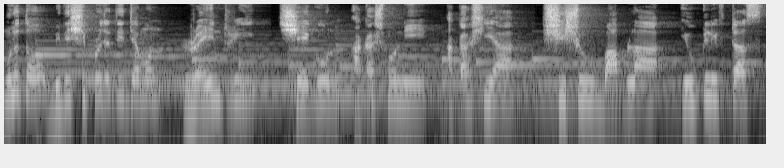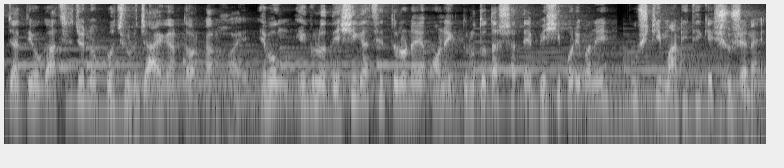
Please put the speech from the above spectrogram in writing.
মূলত বিদেশি প্রজাতির যেমন রেইনট্রি সেগুন, আকাশমণি, আকাশিয়া, শিশু, বাবলা, ইউক্লিপটাস জাতীয় গাছের জন্য প্রচুর জায়গার দরকার হয় এবং এগুলো দেশি গাছের তুলনায় অনেক দ্রুততার সাথে বেশি পরিমাণে পুষ্টি মাটি থেকে শুষে নেয়।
